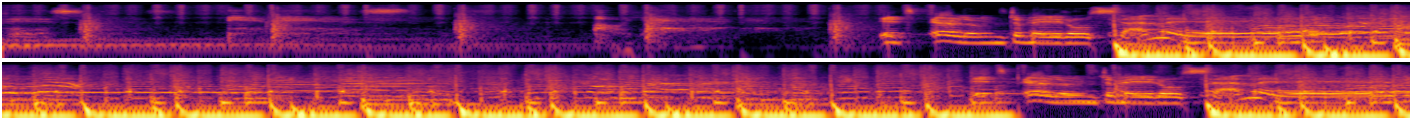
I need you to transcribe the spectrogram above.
It is. It is. Oh yeah. It's heirloom tomato salad. It's heirloom tomato salad.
